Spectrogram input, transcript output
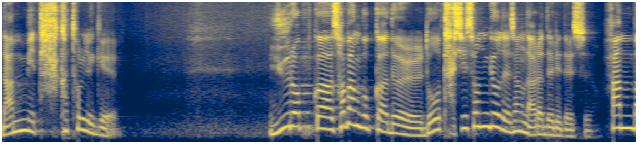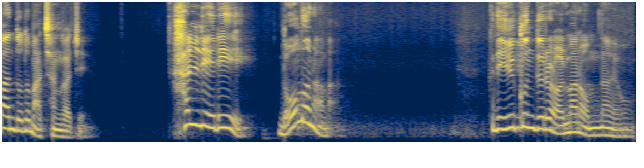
남미 다 카톨릭이에요. 유럽과 서방 국가들도 다시 선교 대상 나라들이 됐어요. 한반도도 마찬가지. 할 일이 너무나 많아. 근데 일꾼들은 얼마나 없나요?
